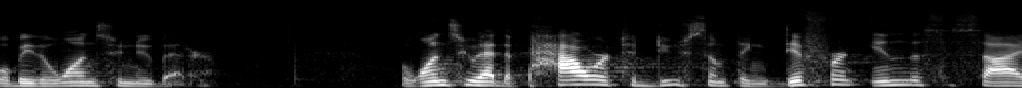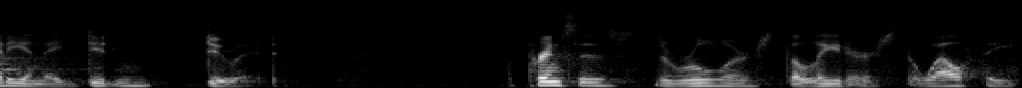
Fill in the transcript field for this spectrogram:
will be the ones who knew better, the ones who had the power to do something different in the society and they didn't do it. The princes, the rulers, the leaders, the wealthy,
